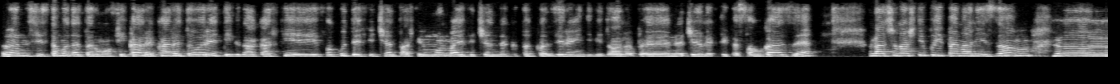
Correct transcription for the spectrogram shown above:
în sistemul de termoficare, care teoretic, dacă ar fi făcut eficient, ar fi mult mai eficient decât încălzirea individuală pe energie electrică sau gaze. În același timp îi penalizăm uh,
